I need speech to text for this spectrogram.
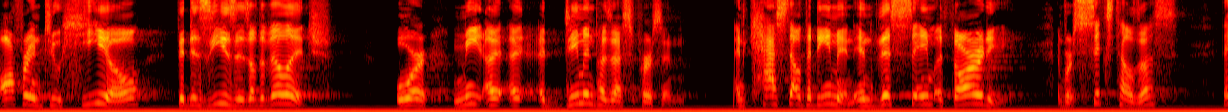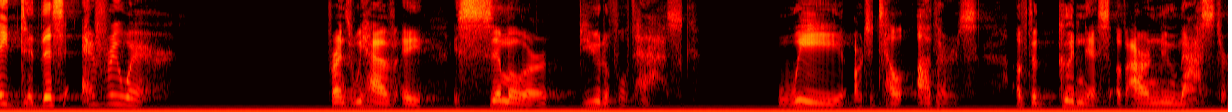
offering to heal the diseases of the village or meet a, a, a demon possessed person and cast out the demon in this same authority. And verse 6 tells us they did this everywhere. Friends, we have a, a similar beautiful task. We are to tell others of the goodness of our new master.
